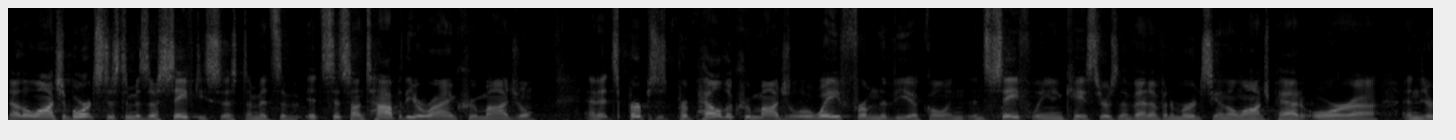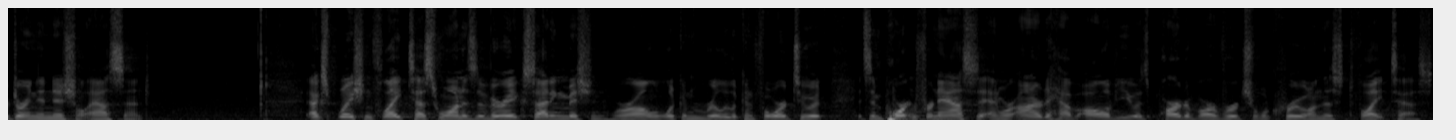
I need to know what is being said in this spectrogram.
Now, the launch abort system is a safety system. A, it sits on top of the Orion crew module, and its purpose is to propel the crew module away from the vehicle and, and safely in case there's an event of an emergency on the launch pad or uh, and during the initial ascent. Exploration Flight Test 1 is a very exciting mission. We're all looking, really looking forward to it. It's important for NASA, and we're honored to have all of you as part of our virtual crew on this flight test.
